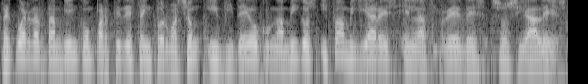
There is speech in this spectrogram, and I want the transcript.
Recuerda también compartir esta información y video con amigos y familiares en las redes sociales.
